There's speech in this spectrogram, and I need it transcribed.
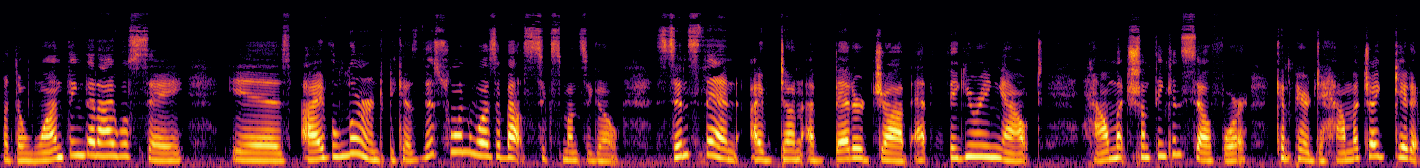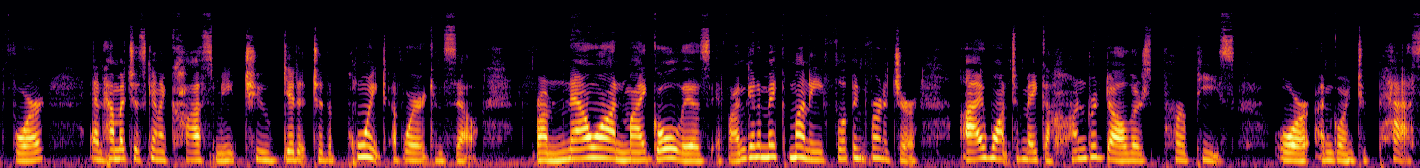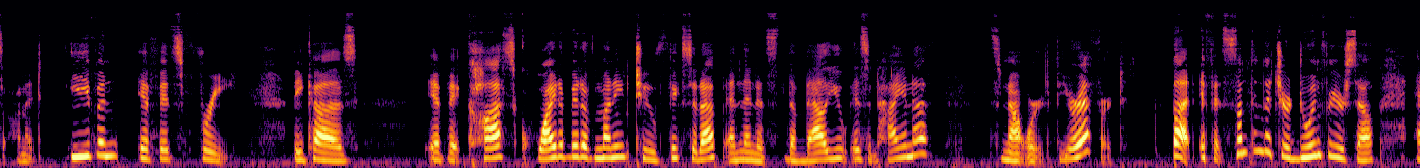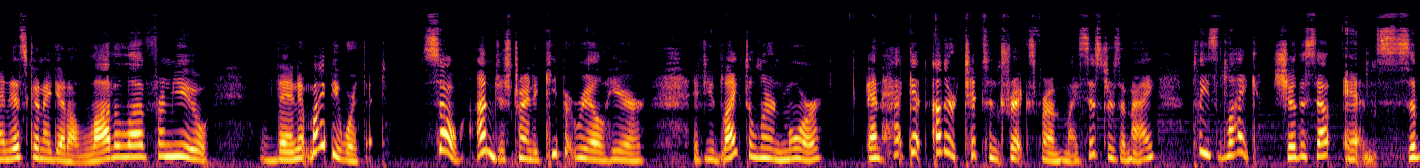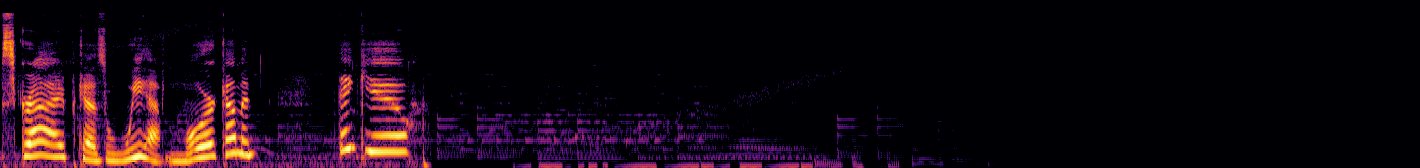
But the one thing that I will say is I've learned because this one was about six months ago. Since then, I've done a better job at figuring out how much something can sell for compared to how much I get it for and how much it's going to cost me to get it to the point of where it can sell. From now on, my goal is if I'm going to make money flipping furniture, I want to make a $100 per piece or I'm going to pass on it, even if it's free. Because if it costs quite a bit of money to fix it up and then it's the value isn't high enough, it's not worth your effort. But if it's something that you're doing for yourself and it's going to get a lot of love from you, then it might be worth it. So I'm just trying to keep it real here. If you'd like to learn more and ha- get other tips and tricks from my sisters and I, please like, share this out, and subscribe because we have more coming. Thank you.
